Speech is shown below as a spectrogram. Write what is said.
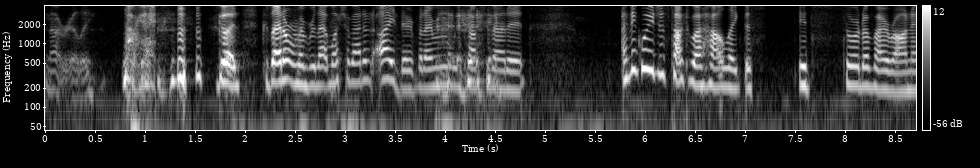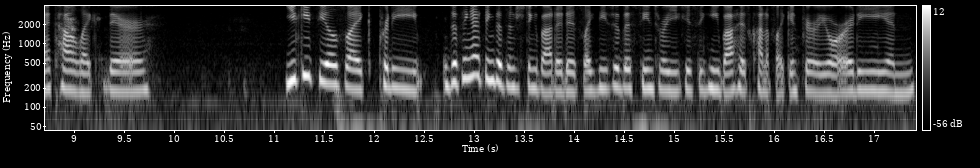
Not really. Okay, good. Because I don't remember that much about it either, but I remember we talked about it. I think we just talked about how like this. It's sort of ironic how like they're. Yuki feels like pretty. The thing I think that's interesting about it is like these are the scenes where Yuki's thinking about his kind of like inferiority and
